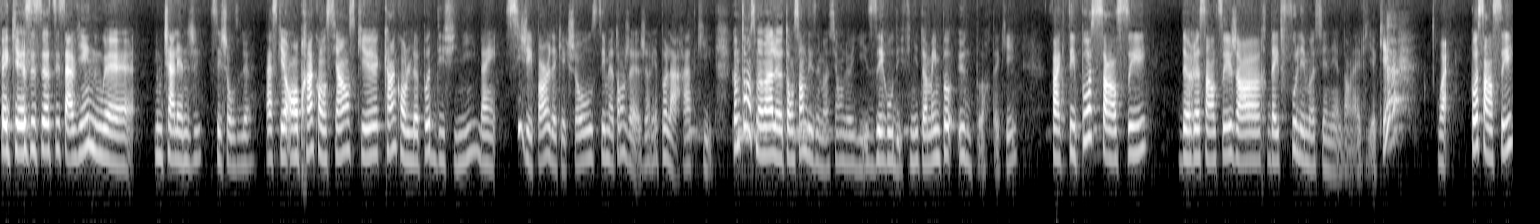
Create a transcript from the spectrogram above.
Fait que c'est ça, tu sais, ça vient nous, euh, nous challenger, ces choses-là. Parce qu'on prend conscience que quand on ne l'a pas défini, ben si j'ai peur de quelque chose, tu sais, mettons, je n'aurais pas la rate qui... Comme toi, en ce moment, là, ton centre des émotions, là, il est zéro défini. Tu n'as même pas une porte, OK? Fait que tu n'es pas censé de ressentir, genre, d'être full émotionnel dans la vie, OK? Ouais. Pas censé.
